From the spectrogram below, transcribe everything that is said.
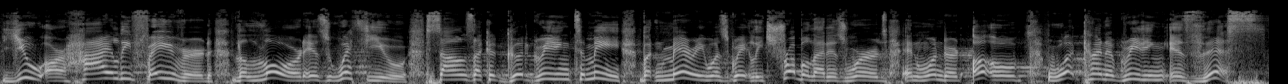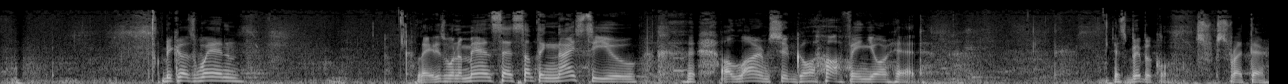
you are highly favored. The Lord is with you. Sounds like a good greeting to me. But Mary was greatly troubled at his words and wondered, uh oh, what kind of greeting is this? Because when Ladies, when a man says something nice to you, alarms should go off in your head. It's biblical. It's right there.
